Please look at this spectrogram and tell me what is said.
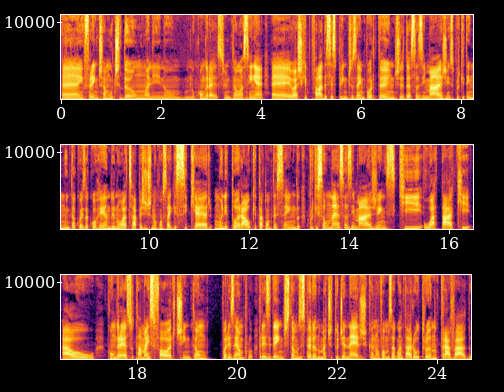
é, em frente à multidão ali no, no Congresso. Então, assim, é, é, eu acho que falar desses prints é importante, dessas imagens, porque tem muita coisa correndo e no WhatsApp a gente não consegue sequer monitorar o que está acontecendo, porque são nessas imagens que o ataque ao Congresso está mais forte. Então, por exemplo, presidente, estamos esperando uma atitude enérgica, não vamos aguentar outro ano travado.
